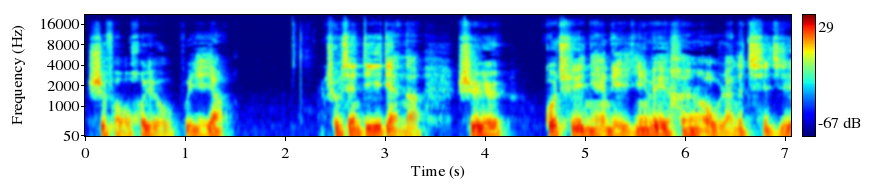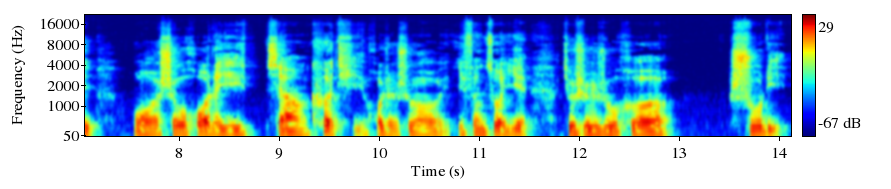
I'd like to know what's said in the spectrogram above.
是否会有不一样。首先，第一点呢，是过去一年里，因为很偶然的契机，我收获了一项课题，或者说一份作业，就是如何。梳理、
